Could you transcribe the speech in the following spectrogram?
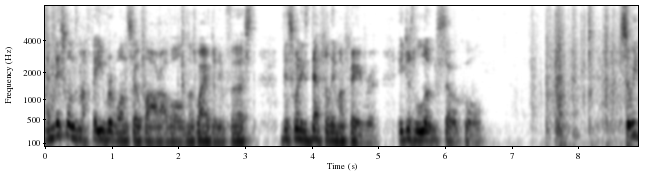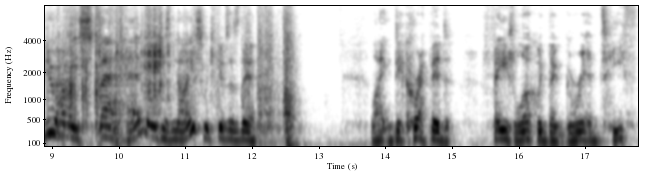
and this one's my favourite one so far out of all. And that's why I've done him first. This one is definitely my favourite. It just looks so cool. So we do have a spare head, which is nice, which gives us the like decrepit face look with the gritted teeth.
